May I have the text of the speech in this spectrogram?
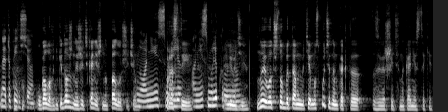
на эту пенсию. Уголовники должны жить, конечно, получше, чем Но они смыли, простые они смыли кровью. люди. Ну и вот чтобы там тему с Путиным как-то завершить наконец-таки,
